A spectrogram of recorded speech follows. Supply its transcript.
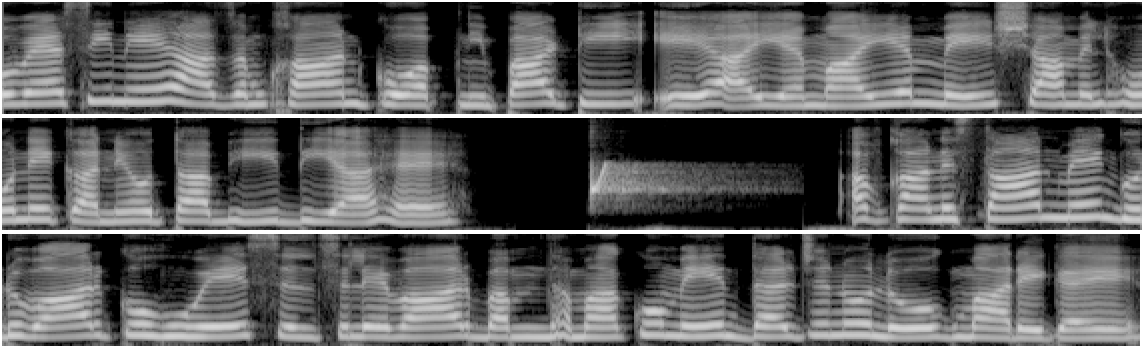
ओवैसी ने आज़म खान को अपनी पार्टी एआईएमआईएम में शामिल होने का न्योता भी दिया है। अफ़गानिस्तान में गुरुवार को हुए सिलसिलेवार बम धमाकों में दर्जनों लोग मारे गए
